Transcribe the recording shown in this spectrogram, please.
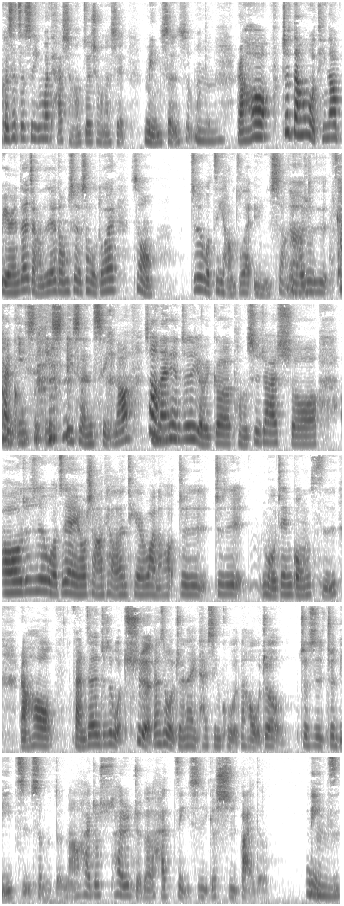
可是这是因为他想要追求那些名声什么的。然后就当我听到别人在讲这些东西的时候，我都会这种。就是我自己好像坐在云上，然后就就是看放空一世一世一身轻。然后 像我那天就是有一个同事就在说，哦，就是我之前有想要挑战 Tier One，然后就是就是某间公司，然后反正就是我去了，但是我觉得那里太辛苦了，然后我就就是就离职什么的。然后他就他就觉得他自己是一个失败的例子，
